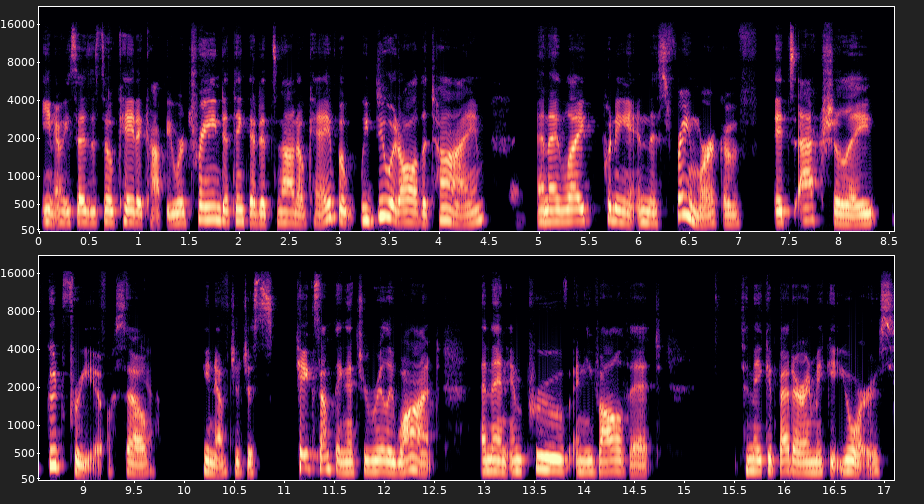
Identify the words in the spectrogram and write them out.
you know, he says it's okay to copy. We're trained to think that it's not okay, but we do it all the time. And I like putting it in this framework of it's actually good for you. So, yeah. you know, to just take something that you really want and then improve and evolve it to make it better and make it yours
